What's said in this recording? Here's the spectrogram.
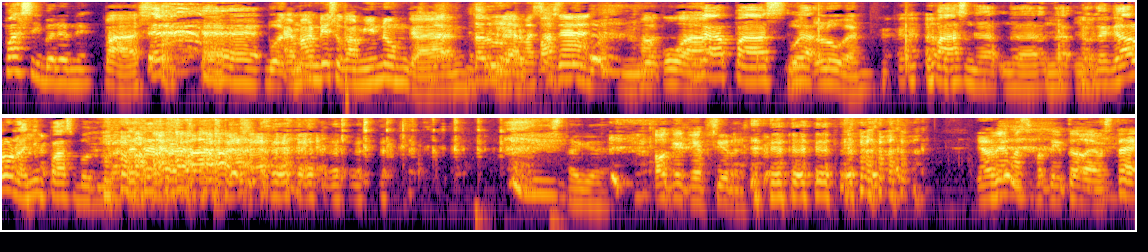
pas sih badannya. Pas. Buat Emang lu. dia suka minum kan? Ntar lu pas maksudnya- buat, Aqua. Enggak pas, buat enggak lu kan. pas, enggak enggak enggak enggak kayak galon anjing pas buat gue. Astaga. Oke, capsir. Ya tapi emang seperti itu lah. Maksudnya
